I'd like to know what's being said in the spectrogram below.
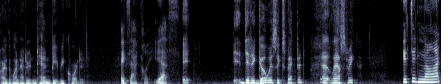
are the 110 be recorded. Exactly. Yes. I- Did it go as expected uh, last week? It did not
